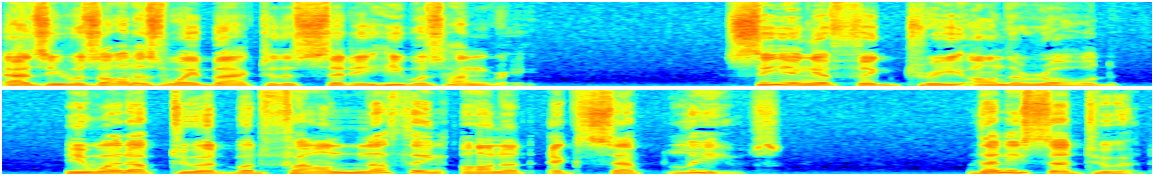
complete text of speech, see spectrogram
as he was on his way back to the city, he was hungry. Seeing a fig tree on the road, he went up to it, but found nothing on it except leaves. Then he said to it,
